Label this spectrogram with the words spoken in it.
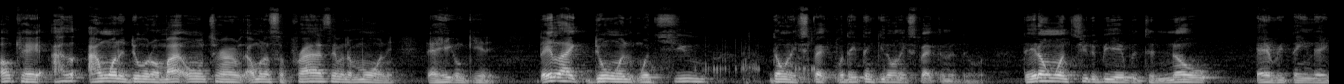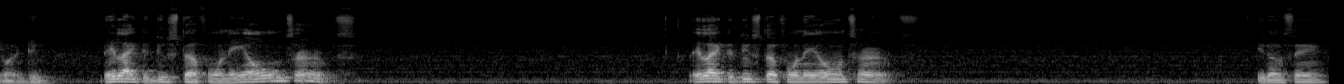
okay, I, I want to do it on my own terms. I want to surprise him in the morning that he going to get it. They like doing what you don't expect, what they think you don't expect them to do. They don't want you to be able to know everything they're going to do. They like to do stuff on their own terms. They like to do stuff on their own terms. You know what I'm saying?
